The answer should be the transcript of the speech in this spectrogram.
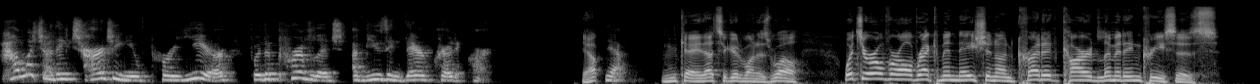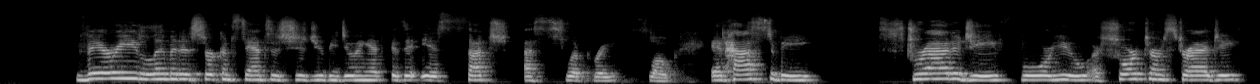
how much are they charging you per year for the privilege of using their credit card? Yep. Yeah. Okay, that's a good one as well. What's your overall recommendation on credit card limit increases? Very limited circumstances should you be doing it because it is such a slippery slope. It has to be strategy for you, a short term strategy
